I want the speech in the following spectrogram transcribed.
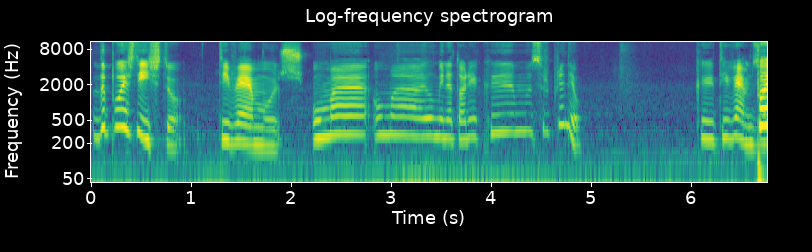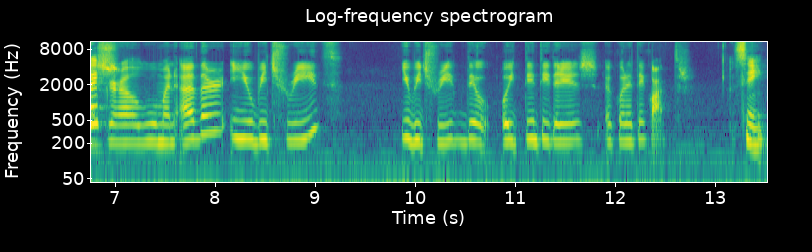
Depois disto, tivemos uma, uma eliminatória que me surpreendeu. Que tivemos Pois. o Girl, Woman, Other e o Beach Read. E o Beach Read deu 83 a 44. Sim.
